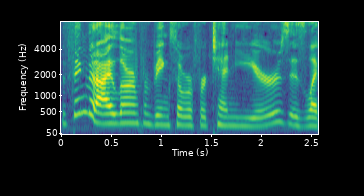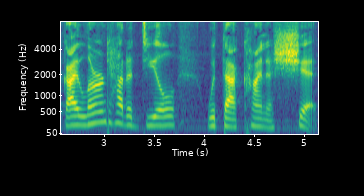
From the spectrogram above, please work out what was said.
the thing that I learned from being sober for 10 years is like I learned how to deal with that kind of shit.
